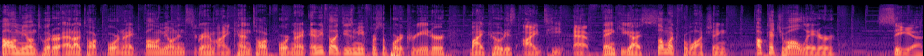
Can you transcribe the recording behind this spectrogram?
Follow me on Twitter at I Talk Fortnite. Follow me on Instagram, I Can Talk Fortnite. And if you like to use me for support a creator, my code is ITF. Thank you guys so much for watching. I'll catch you all later. See ya.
